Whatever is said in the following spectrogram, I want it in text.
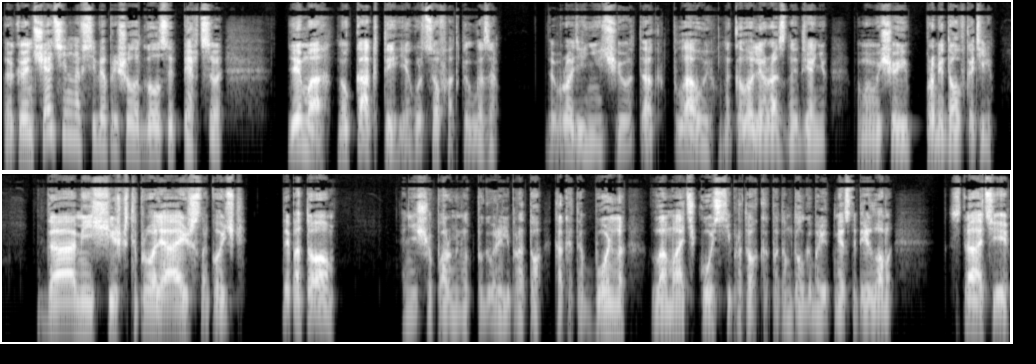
Окончательно в себя пришел от голоса Перцева. — Дима, ну как ты? — и Огурцов открыл глаза. Да вроде ничего. Так, плаваю, накололи разной дрянью. По-моему, еще и промедол вкатили. Да, мещишка, ты проваляешься на коечке. Да и потом... Они еще пару минут поговорили про то, как это больно ломать кости, про то, как потом долго болит место перелома. — Кстати,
